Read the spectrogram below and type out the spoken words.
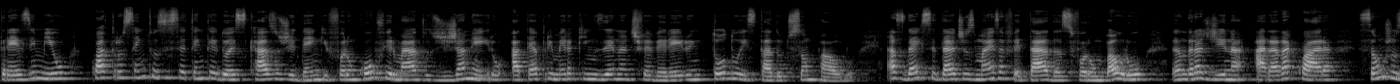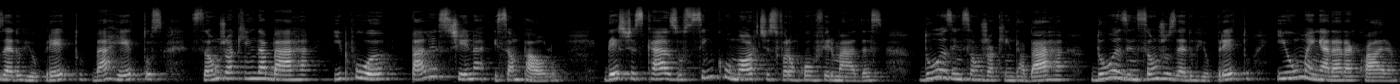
13.472 casos de dengue foram confirmados de janeiro até a primeira quinzena de fevereiro em todo o estado de São Paulo. As 10 cidades mais afetadas foram Bauru, Andradina, Araraquara, São José do Rio Preto, Barretos, São Joaquim da Barra, Ipuã, Palestina e São Paulo. Destes casos, cinco mortes foram confirmadas, duas em São Joaquim da Barra, duas em São José do Rio Preto e uma em Araraquara.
